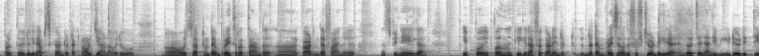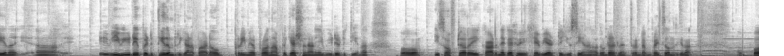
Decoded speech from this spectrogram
ഇപ്പോഴത്തെ ഒരു ഗ്രാഫിക്സ് കാർഡിന്റെ ടെക്നോളജിയാണ് ഒരു സർട്ടൺ ടെമ്പറേച്ചർ എത്താണ്ട് കാർഡിന്റെ ഫാൻ സ്പിൻ ചെയ്യില്ല. ഇപ്പോൾ ഇപ്പോൾ നിങ്ങൾക്ക് ഈ ഗ്രാഫിക് ആണ് ഇതിന്റെ ടെമ്പറേച്ചർ അത് ഫിഫ്റ്റി വൺ ഡിഗ്രിയാണ് എന്താ വെച്ചാൽ ഞാൻ ഈ വീഡിയോ എഡിറ്റ് ചെയ്യുന്ന ഈ വീഡിയോ ഇപ്പോൾ എഡിറ്റ് ചെയ്തുകൊണ്ടിരിക്കുകയാണ് അപ്പോൾ അഡോ പ്രീമിയർ പ്രോ എന്ന ആപ്ലിക്കേഷനിലാണ് ഞാൻ വീഡിയോ എഡിറ്റ് ചെയ്യുന്നത്. അപ്പോൾ ഈ സോഫ്റ്റ്വെയർ ഈ കാർഡിനൊക്കെ ഹെവി ഹെവി ആയിട്ട് യൂസ് ചെയ്യുന്നത്. അതുകൊണ്ടാണ് ഇത്രയും ടെമ്പറേച്ചർ വന്നിരിക്കുന്നത്. അപ്പോൾ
